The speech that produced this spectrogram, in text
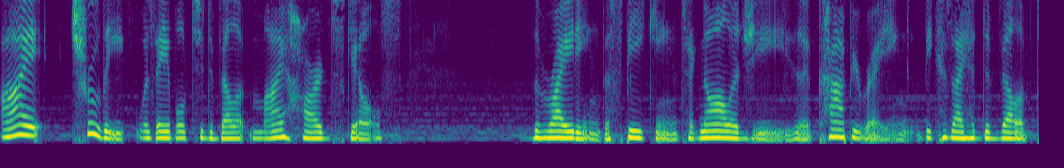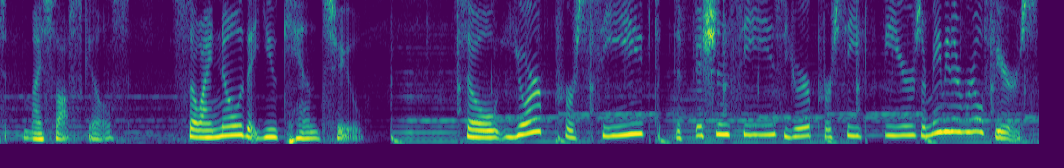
I truly was able to develop my hard skills the writing, the speaking, technology, the copywriting, because I had developed my soft skills. So I know that you can too. So your perceived deficiencies, your perceived fears, or maybe they're real fears,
